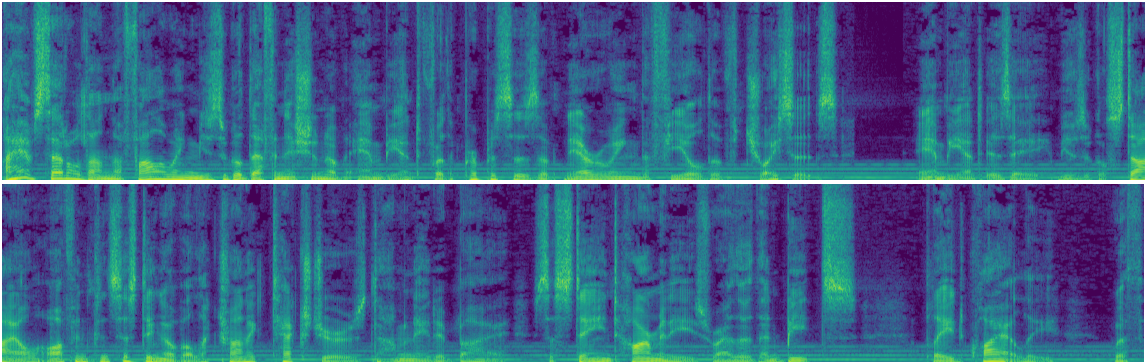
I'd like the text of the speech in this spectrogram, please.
I have settled on the following musical definition of ambient for the purposes of narrowing the field of choices. Ambient is a musical style often consisting of electronic textures dominated by sustained harmonies rather than beats, played quietly with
